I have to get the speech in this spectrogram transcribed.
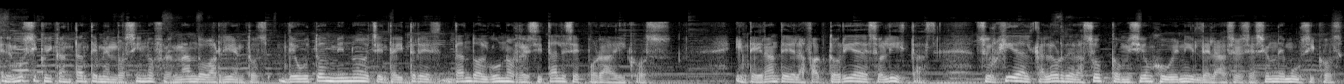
El músico y cantante mendocino Fernando Barrientos debutó en 1983 dando algunos recitales esporádicos integrante de la Factoría de Solistas, surgida al calor de la Subcomisión Juvenil de la Asociación de Músicos,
